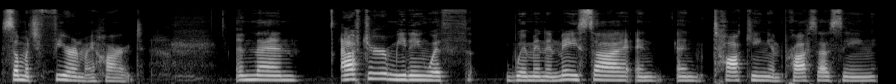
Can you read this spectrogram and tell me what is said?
so much fear in my heart. And then after meeting with women in Mesa and and talking and processing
